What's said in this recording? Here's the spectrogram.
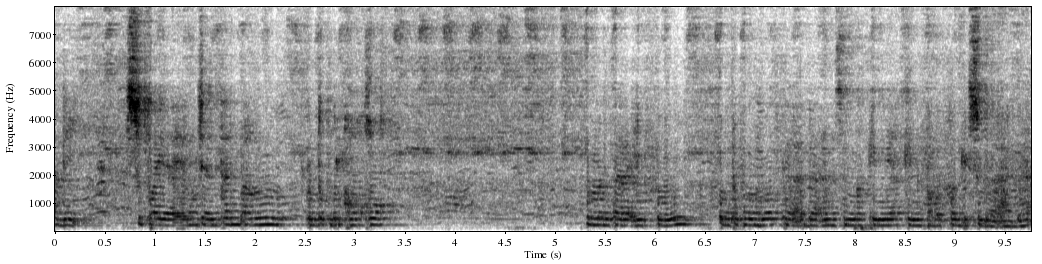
Padi supaya yang jantan bangun untuk berkokok. Sementara itu, untuk membuat keadaan semakin yakin kalau pagi sudah ada,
